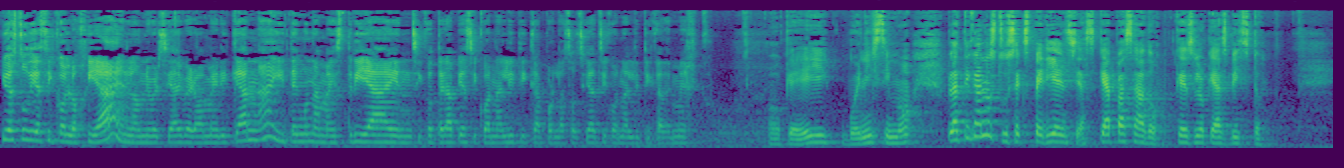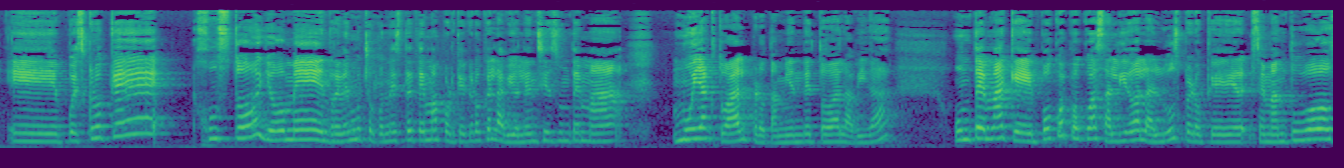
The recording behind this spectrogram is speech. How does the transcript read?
Yo estudié psicología en la Universidad Iberoamericana y tengo una maestría en psicoterapia psicoanalítica por la Sociedad Psicoanalítica de México. Ok, buenísimo. Platícanos tus experiencias. ¿Qué ha pasado? ¿Qué es lo que has visto? Eh, pues creo que justo yo me enredé mucho con este tema porque creo que la violencia es un tema muy actual, pero también de toda la vida. Un tema que poco a poco ha salido a la luz, pero que se mantuvo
